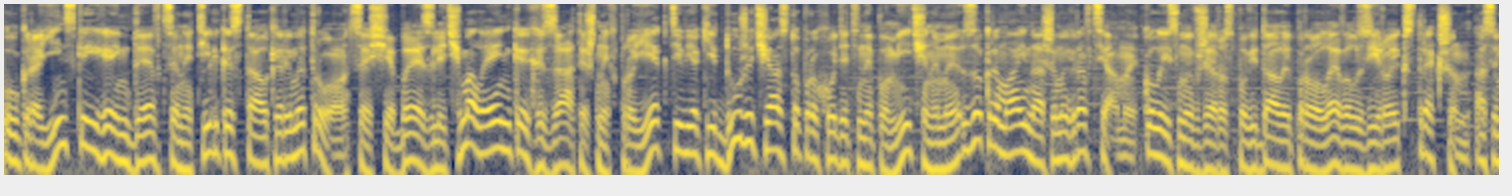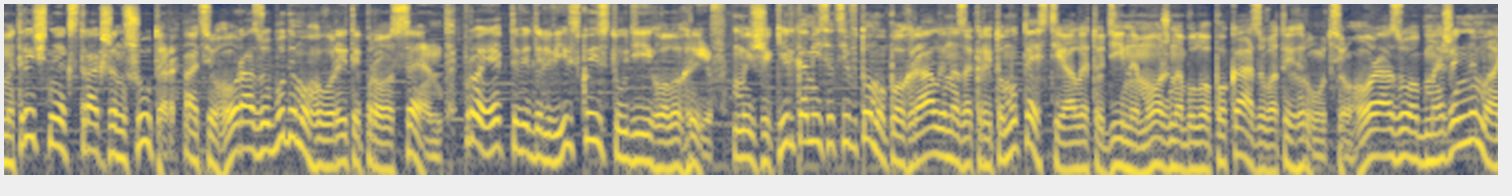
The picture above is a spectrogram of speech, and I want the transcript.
Український геймдев це не тільки сталкери метро, це ще безліч маленьких затишних проєктів, які дуже часто проходять непоміченими, зокрема й нашими гравцями. Колись ми вже розповідали про Level Zero Extraction, асиметричний екстракшн шутер. А цього разу будемо говорити про Send, проєкт від львівської студії Гологриф. Ми ще кілька місяців тому пограли на закритому тесті, але тоді не можна було показувати гру. Цього разу обмежень немає.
